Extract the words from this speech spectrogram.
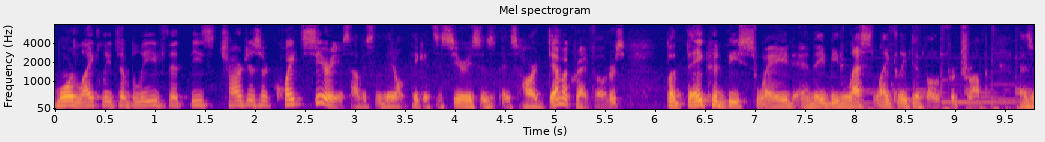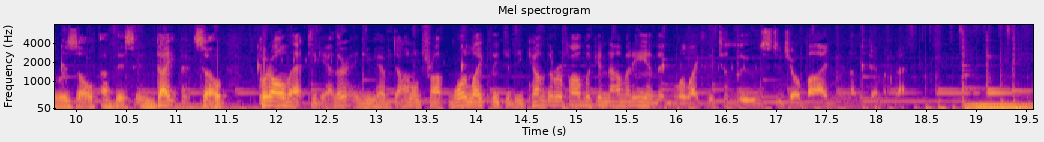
more likely to believe that these charges are quite serious. Obviously, they don't think it's as serious as, as hard Democrat voters, but they could be swayed and they'd be less likely to vote for Trump as a result of this indictment. So put all that together, and you have Donald Trump more likely to become the Republican nominee and then more likely to lose to Joe Biden or another Democrat.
